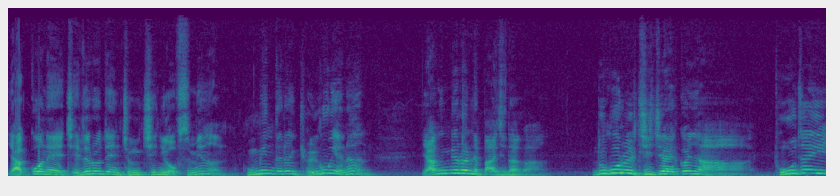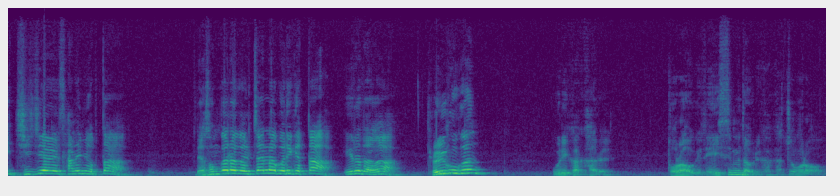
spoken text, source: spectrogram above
야권에 제대로 된 정치인이 없으면 국민들은 결국에는 양면원에 빠지다가 누구를 지지할 거냐? 도저히 지지할 사람이 없다. 내 손가락을 잘라버리겠다. 이러다가 결국은 우리 각하를 돌아오게 돼 있습니다. 우리 각하 쪽으로.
